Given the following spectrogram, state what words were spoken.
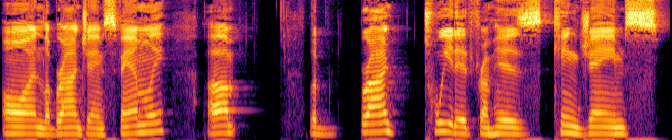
on LeBron James' family. Um, LeBron tweeted from his King James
